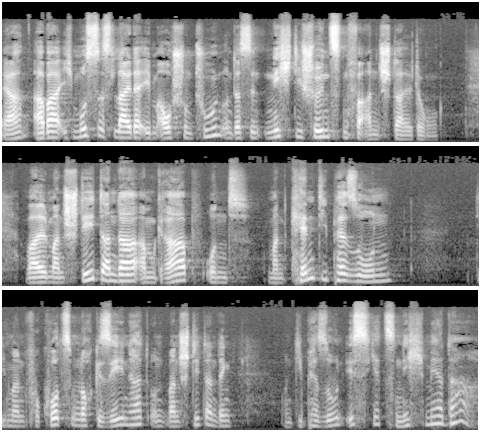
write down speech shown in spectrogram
Ja, aber ich muss es leider eben auch schon tun und das sind nicht die schönsten Veranstaltungen, weil man steht dann da am Grab und man kennt die Person, die man vor kurzem noch gesehen hat und man steht dann und denkt, und die Person ist jetzt nicht mehr da.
